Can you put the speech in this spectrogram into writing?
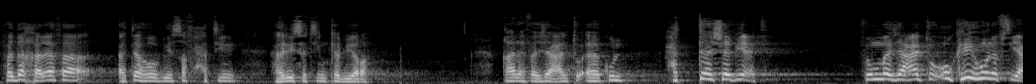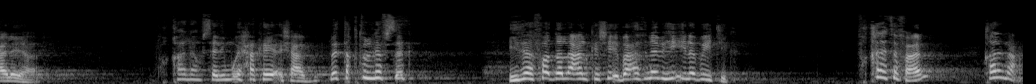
فدخل فأتاه بصفحة هريسة كبيرة. قال فجعلت آكل حتى شبعت ثم جعلت أكره نفسي عليها. فقال له سليم ويحك يا أشعب لا تقتل نفسك إذا فضل عنك شيء بعثنا به إلى بيتك. فقال تفعل؟ قال نعم.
